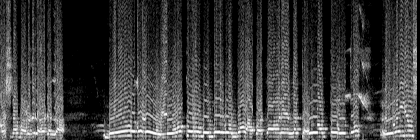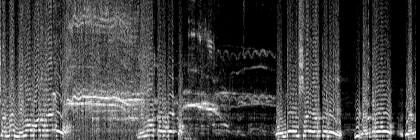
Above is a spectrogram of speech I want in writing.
ಭಾಷಣ ಮಾಡಿದ್ರೆ ಆಗಲ್ಲ. ಯುವಕರು ಮುಂದೆ ಬಂದು ಆ ಬದಲಾವಣೆಯನ್ನ ತರುವಂತ ಒಂದು ರೆವಲ್ಯೂಷನ್ ನೀವು ಮಾಡಬೇಕು ನೀವು ತರಬೇಕು ಒಂದೇ ವಿಷಯ ಹೇಳ್ತೀನಿ ನೀವೆಲ್ಲರೂ ಎಲ್ಲ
